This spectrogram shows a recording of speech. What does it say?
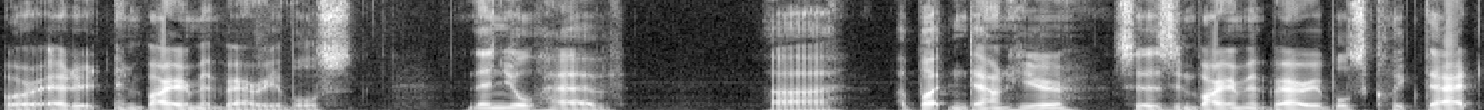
or edit environment variables then you'll have uh, a button down here it says environment variables click that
